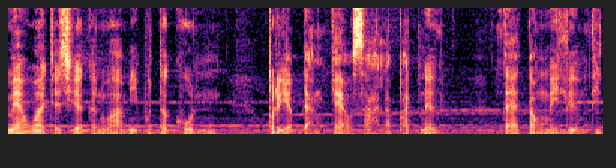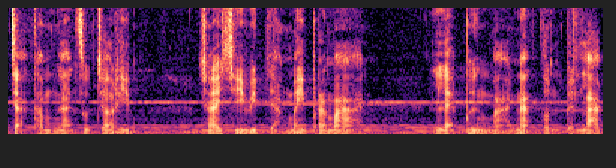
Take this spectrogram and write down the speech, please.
แม้ว่าจะเชื่อกันว่ามีพุทธคุณ เปรียบดังแก้วสารพัดนึก แต่ต้องไม่ลืมที่จะทำงานสุจริต ใช้ชีวิตอย่างไม่ประมาทและพึ่งมาณตนเป็นหลัก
